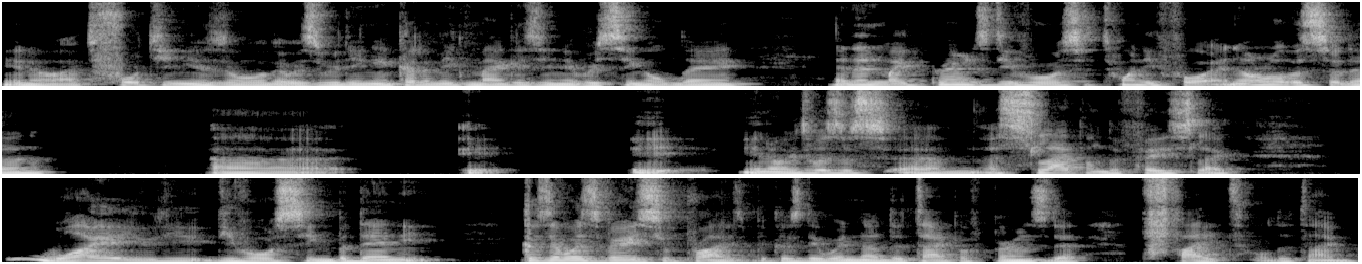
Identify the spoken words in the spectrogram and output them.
You know at 14 years old i was reading academic magazine every single day. And then my parents divorced at 24 and all of a sudden uh, it, it, you know, it was a, um, a, slap on the face, like, why are you divorcing? But then, because I was very surprised because they were not the type of parents that fight all the time.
